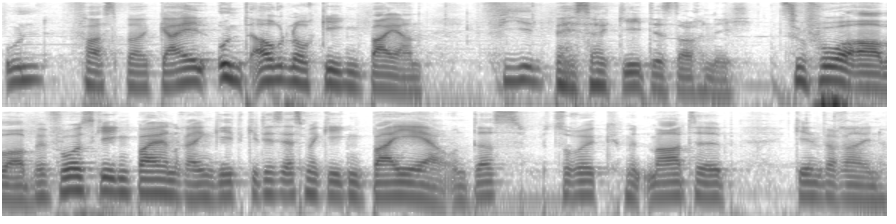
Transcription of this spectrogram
Unfassbar geil. Und auch noch gegen Bayern. Viel besser geht es doch nicht. Zuvor aber, bevor es gegen Bayern reingeht, geht es erstmal gegen Bayer. Und das zurück mit Martip gehen wir rein.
